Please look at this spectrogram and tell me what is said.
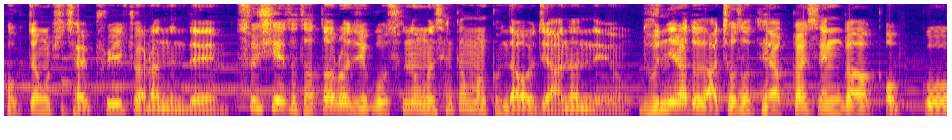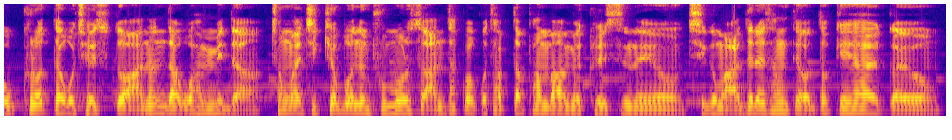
걱정 없이 잘 풀릴 줄 알았는데 수시에서 다 떨어지고 수능은 생각만큼 나오지 않았네요. 눈이라도 낮춰서 대학 갈 생각 없고 그렇다고 재수도 안 한다고 합니다. 정말 지켜보는 부모로서 안타깝고 답답한 마음에 글 쓰네요. 지금 아들의 상태 어떻게 해야 할까요?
